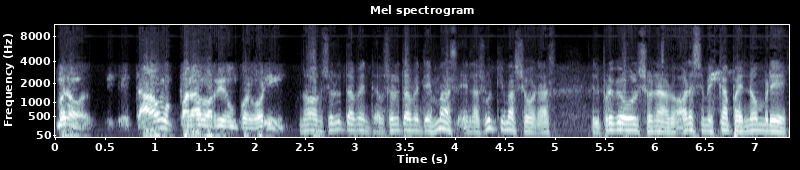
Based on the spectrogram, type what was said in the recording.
Bueno, estábamos parados arriba de un polvorín. No, absolutamente, absolutamente. Es más, en las últimas horas, el propio Bolsonaro, ahora se me escapa el nombre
